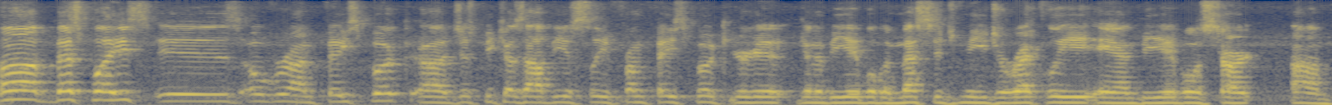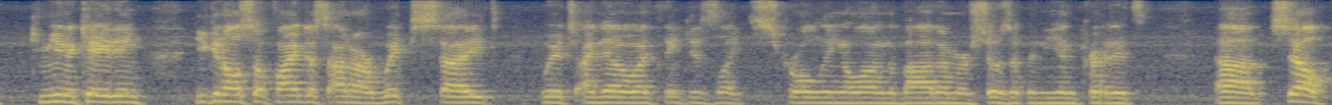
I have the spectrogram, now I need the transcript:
Uh, best place is over on Facebook, uh, just because obviously from Facebook you're going to be able to message me directly and be able to start um, communicating. You can also find us on our Wix site, which I know I think is like scrolling along the bottom or shows up in the end credits. Um, so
